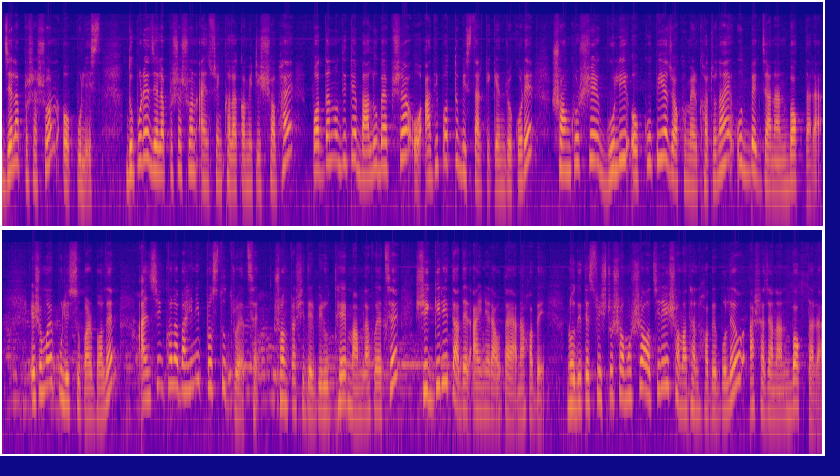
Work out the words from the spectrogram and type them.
জেলা প্রশাসন ও পুলিশ। দুপুরে জেলা প্রশাসন আইনশৃঙ্খলা কমিটির সভায় পদ্মা নদীতে বালু ব্যবসা ও আধিপত্য বিস্তারকে কেন্দ্র করে সংঘর্ষে গুলি ও কুপিয়ে জখমের ঘটনায় উদ্বেগ জানান বক্তারা। এ সময় পুলিশ সুপার বলেন, আইনশৃঙ্খলা বাহিনী প্রস্তুত রয়েছে। সন্ত্রাসীদের বিরুদ্ধে মামলা হয়েছে, শিগগিরই তাদের আইনের আওতায় আনা হবে। নদীতে সৃষ্ট সমস্যা অচিরেই সমাধান হবে বলেও আশা জানান বক্তারা।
